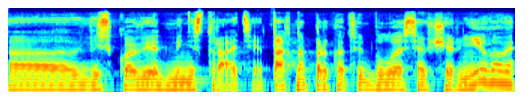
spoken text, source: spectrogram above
е, військові адміністрації. Так, наприклад, відбулося в Чернігові.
